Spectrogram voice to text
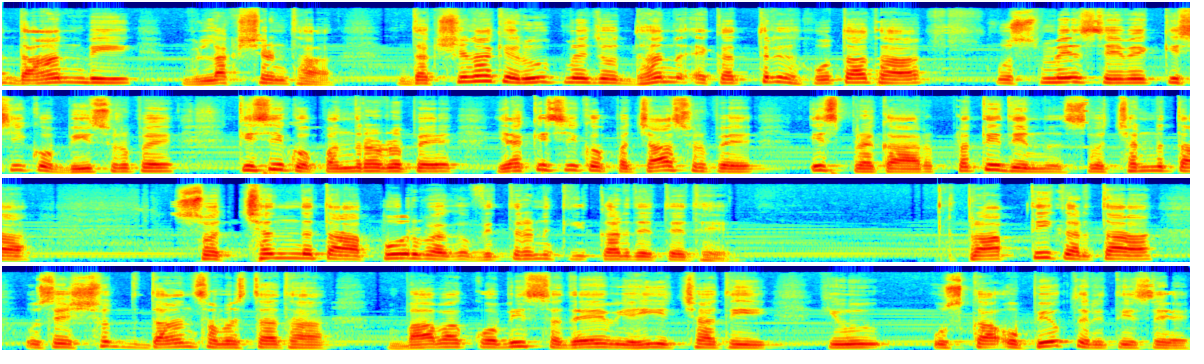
दान भी विलक्षण था। दक्षिणा के रूप में जो धन एकत्रित होता था, उसमें से वे किसी को बीस रुपये किसी को पंद्रह रुपये या किसी को पचास रुपये इस प्रकार प्रतिदिन स्वच्छंदता स्वच्छंदता पूर्वक वितरण कर देते थे। प्राप्तिकर्ता उसे शुद्ध दान समझता था। बाबा को भी सदैव यही इच्छा थी कि उसका उपयुक्त रीति से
